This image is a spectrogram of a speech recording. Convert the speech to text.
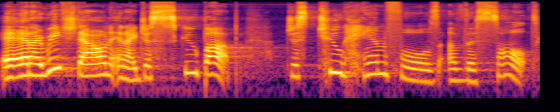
And I reach down and I just scoop up just two handfuls of the salt.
